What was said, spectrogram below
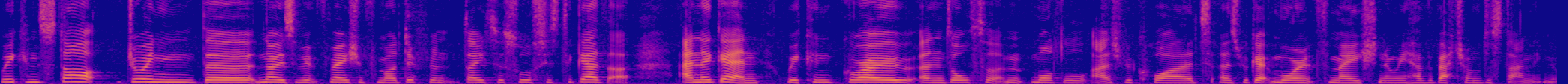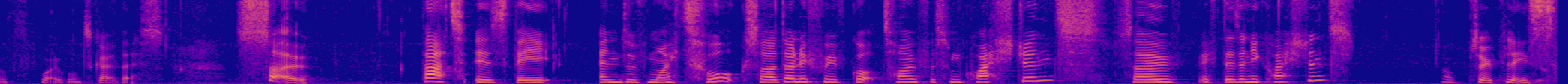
we can start joining the nodes of information from our different data sources together. And again, we can grow and alter the model as required as we get more information and we have a better understanding of where we want to go this. So that is the end of my talk. So I don't know if we've got time for some questions. So if there's any questions, oh, sorry, please.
